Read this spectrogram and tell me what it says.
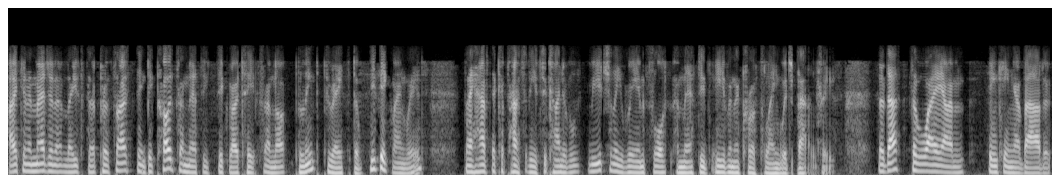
I can imagine at least that precisely because the message stick motifs are not linked to a specific language, they have the capacity to kind of mutually reinforce a message even across language boundaries. So that's the way I'm thinking about it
